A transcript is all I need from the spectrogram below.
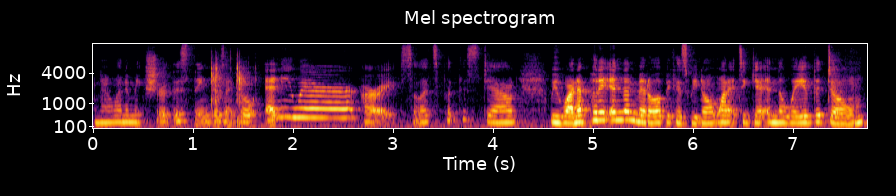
And I want to make sure this thing doesn't go anywhere. All right, so let's put this down. We want to put it in the middle because we don't want it to get in the way of the dome.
